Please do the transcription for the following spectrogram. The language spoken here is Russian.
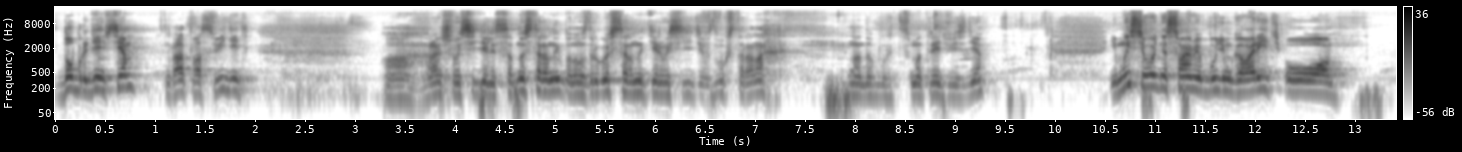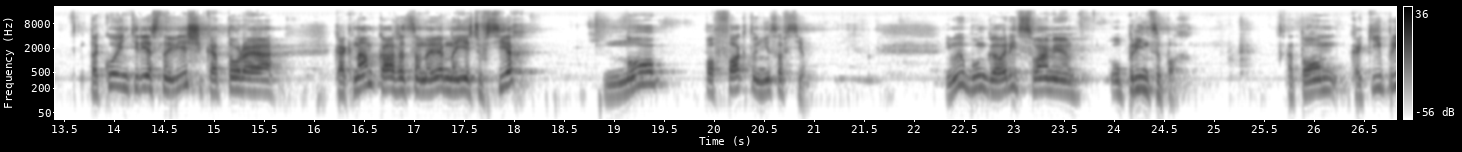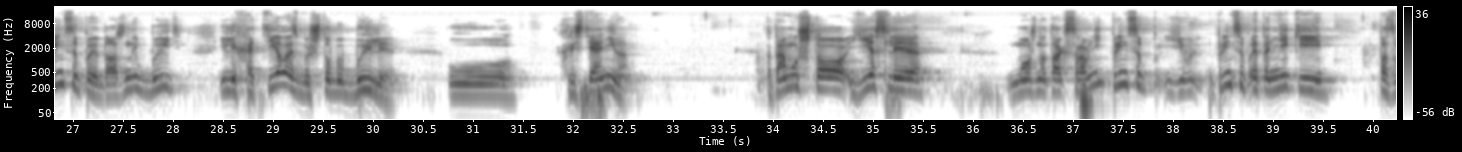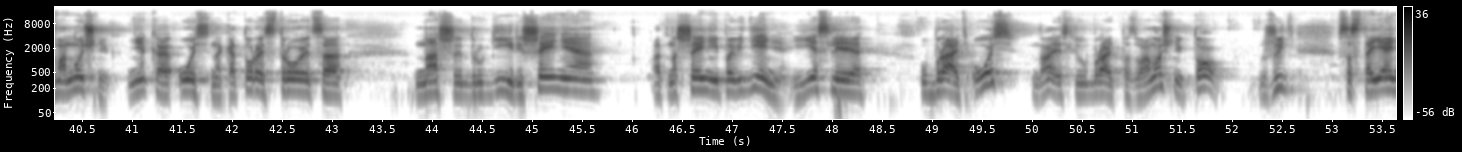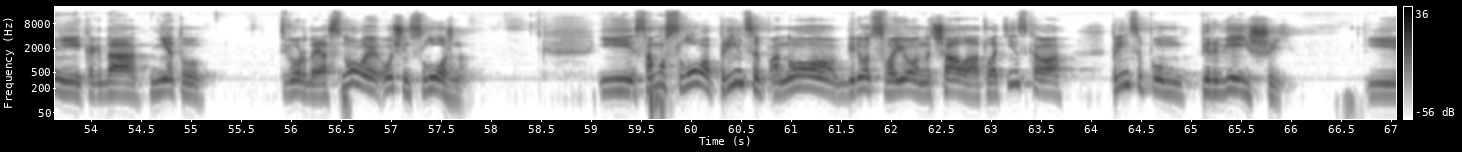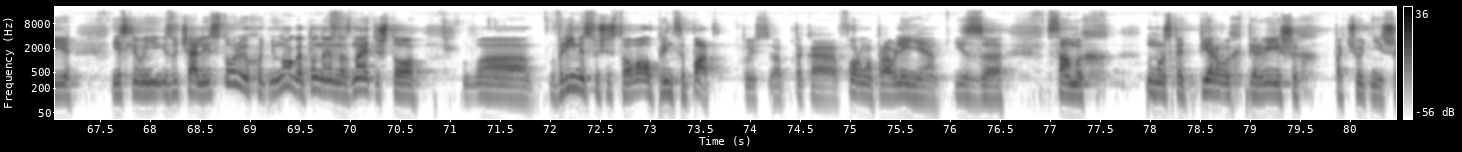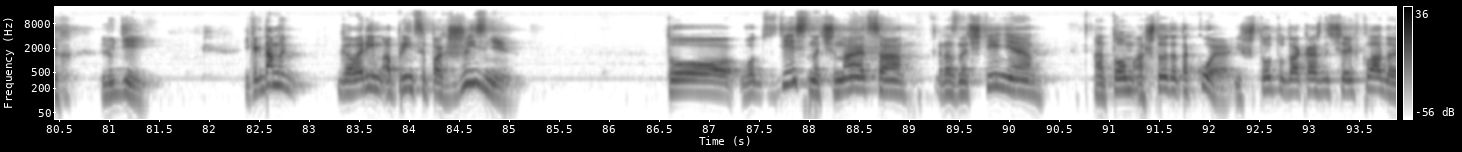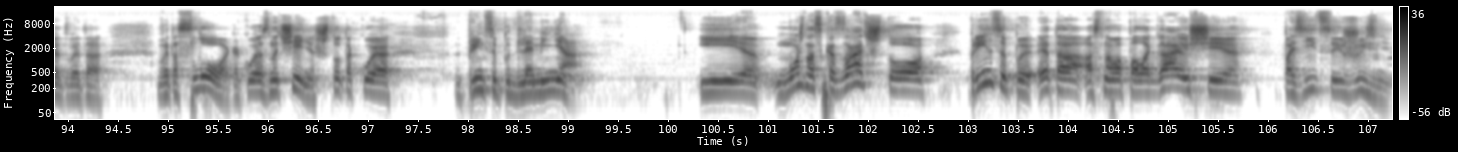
Добрый день всем, рад вас видеть. А, раньше вы сидели с одной стороны, потом с другой стороны, теперь вы сидите в двух сторонах. Надо будет смотреть везде. И мы сегодня с вами будем говорить о такой интересной вещи, которая, как нам кажется, наверное, есть у всех, но по факту не совсем. И мы будем говорить с вами о принципах, о том, какие принципы должны быть или хотелось бы, чтобы были у христианина. Потому что если можно так сравнить, принцип, принцип это некий позвоночник, некая ось, на которой строятся наши другие решения, отношения и поведение. И если убрать ось, да, если убрать позвоночник, то жить в состоянии, когда нету твердой основы, очень сложно – и само слово «принцип», оно берет свое начало от латинского «принципум первейший». И если вы изучали историю хоть немного, то, наверное, знаете, что в, а, в Риме существовал принципат, то есть а, такая форма правления из самых, ну, можно сказать, первых, первейших, почетнейших людей. И когда мы говорим о принципах жизни, то вот здесь начинается разночтение о том, а что это такое, и что туда каждый человек вкладывает в это, в это слово, какое значение, что такое принципы для меня. И можно сказать, что принципы – это основополагающие позиции жизни.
